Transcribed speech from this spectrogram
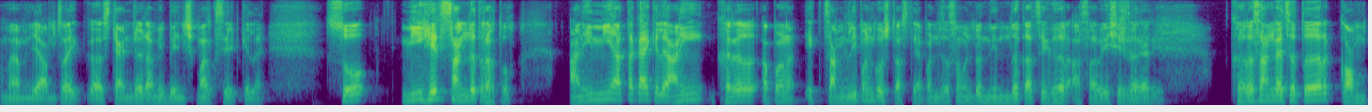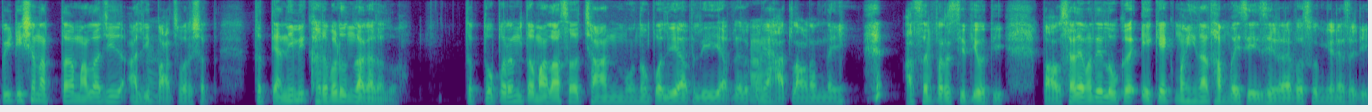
म्हणजे आमचा एक स्टँडर्ड आम्ही बेंचमार्क सेट केला आहे सो मी हेच सांगत राहतो. आणि मी आता काय केलं आणि खरं आपण एक चांगली पण गोष्ट असते. आपण जसं म्हणतो निंदकाचे घर असावे शेजारी. खरं सांगायचं तर कॉम्पिटिशन आत्ता मला जी आली. पाच वर्षात तर त्यांनी मी खडबडून जागा झालो. तर तोपर्यंत मला असं छान मोनोपॉली आपली आपल्याला कोणी. हात लावणार नाही असं परिस्थिती होती. पावसाळ्यामध्ये लोकं 1-1 महिना थांबायचे इझी ड्राय बसवून घेण्यासाठी.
